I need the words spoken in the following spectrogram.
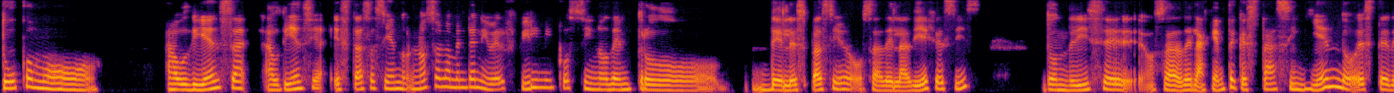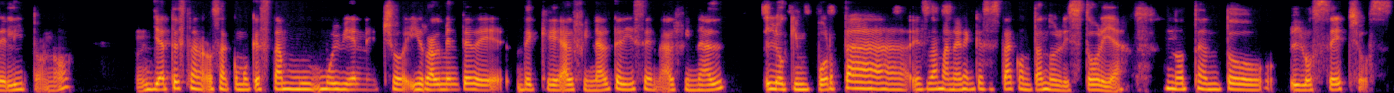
tú como audiencia, audiencia estás haciendo, no solamente a nivel fílmico, sino dentro del espacio, o sea, de la diégesis, donde dice, o sea, de la gente que está siguiendo este delito, ¿no? Ya te están, o sea, como que está muy, bien hecho y realmente de, de que al final te dicen, al final lo que importa es la manera en que se está contando la historia, no tanto los hechos.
